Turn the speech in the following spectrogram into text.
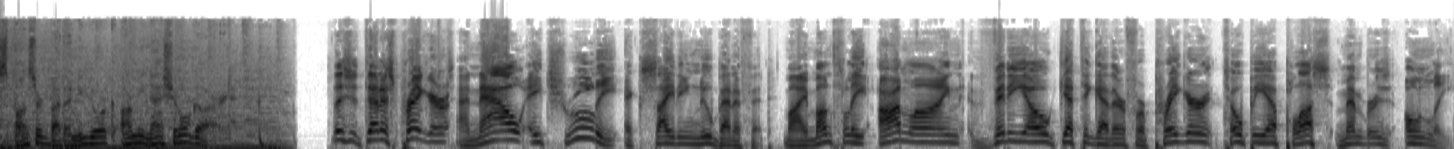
Sponsored by the New York Army National Guard. This is Dennis Prager, and now a truly exciting new benefit. My monthly online video get together for Pragertopia Plus members only.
